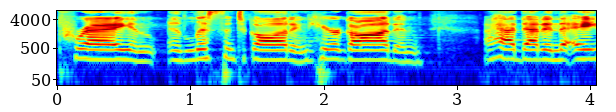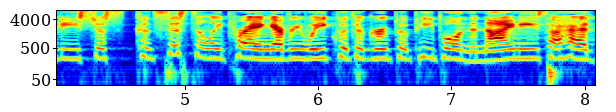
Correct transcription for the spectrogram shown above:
pray and, and listen to God and hear God. And I had that in the 80s, just consistently praying every week with a group of people. In the 90s, I had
